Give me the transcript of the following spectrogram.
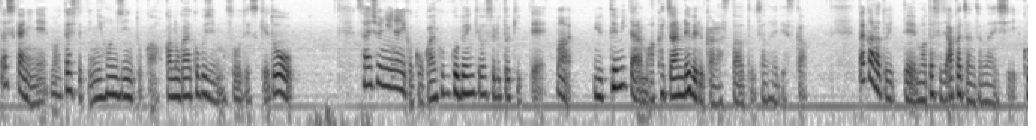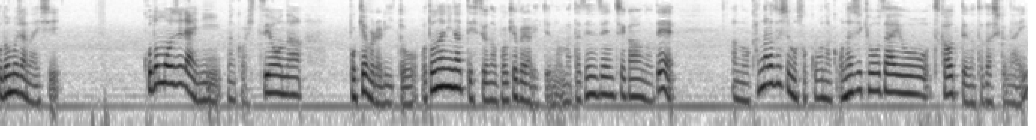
確かにね、まあ、私たち日本人とか他の外国人もそうですけど最初に何かこう外国語勉強する時ってまあ言ってみたらまあ赤ちゃんレベルからスタートじゃないですか。だからといって、まあ、私たち赤ちゃんじゃないし子供じゃないし子供時代になんか必要なボキャブラリーと大人になって必要なボキャブラリーっていうのはまた全然違うのであの必ずしもそこをなんか同じ教材を使うっていうのは正しくない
